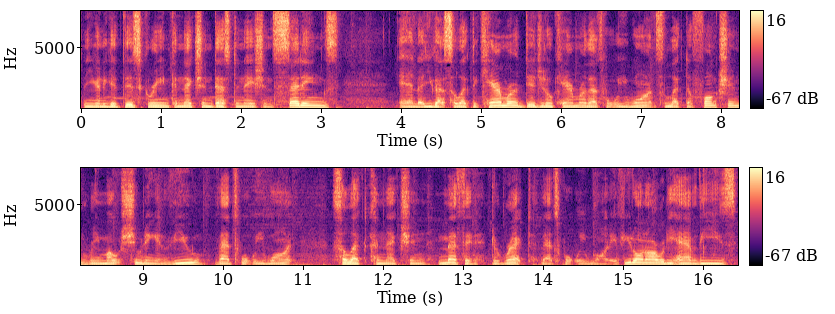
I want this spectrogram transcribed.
Then you're going to get this green connection destination settings and uh, you got select a camera digital camera that's what we want. Select a function remote shooting and view that's what we want. Select connection method direct that's what we want. If you don't already have these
